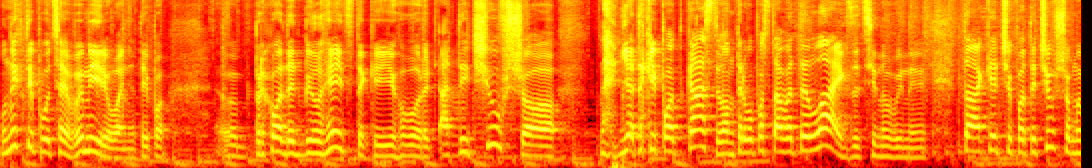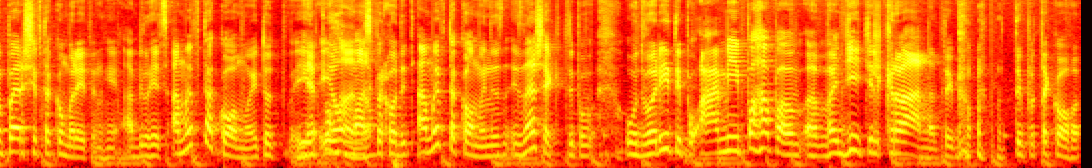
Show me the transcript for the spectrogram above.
у них, типу, це вимірювання. Типу, е, приходить Білл Гейтс такий і говорить: А ти чув, що є такий подкаст, і вам треба поставити лайк за ці новини. Так, я чув, а ти чув, що ми перші в такому рейтингу. А Білл Гейтс, а ми в такому. І тут і- Ілон Маск приходить, а ми в такому. І, і знаєш, як типу у дворі, типу, а мій папа водитель крана, типу, типу такого.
